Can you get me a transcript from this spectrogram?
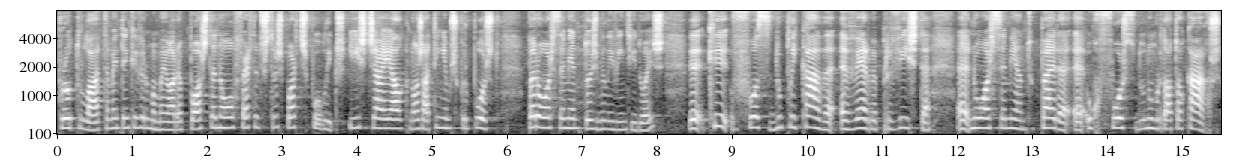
Por outro lado, também tem que haver uma maior aposta na oferta dos transportes públicos, e isto já é algo que nós já tínhamos proposto para o orçamento de 2022, eh, que fosse duplicada a verba prevista eh, no orçamento para eh, o reforço do número de autocarros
